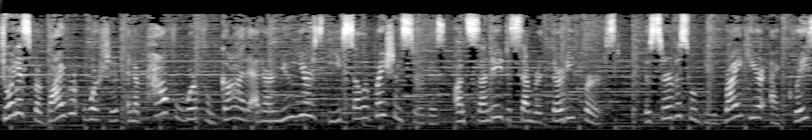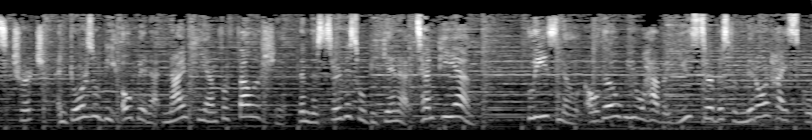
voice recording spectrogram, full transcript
Join us for vibrant worship and a powerful word from God at our New Year's Eve celebration service on Sunday, December 31st. The service will be right here at Grace Church, and doors will be open at 9 p.m. for fellowship. Then the service will begin at 10 p.m. Please note, although we will have a youth service for middle and high school,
